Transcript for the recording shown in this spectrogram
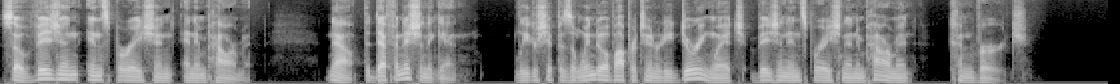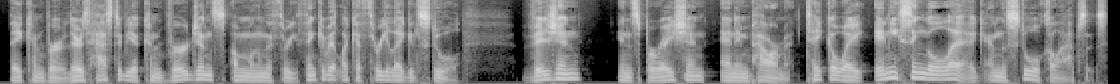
So, vision, inspiration, and empowerment. Now, the definition again leadership is a window of opportunity during which vision, inspiration, and empowerment converge. They converge. There has to be a convergence among the three. Think of it like a three legged stool vision, inspiration, and empowerment. Take away any single leg, and the stool collapses.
